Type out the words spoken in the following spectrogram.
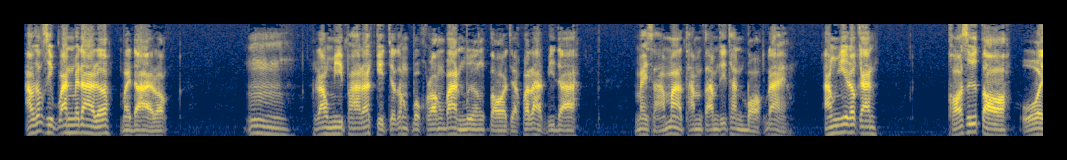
เอาสักสิบวันไม่ได้เหรอ ไม่ได้หรอก อืม เรามีภารกิจจะต้องปกครองบ้านเมืองต่อจากพระราชบิดา ไม่สามารถทำตามที่ท่านบอกได้ เอางี้แล้วกัน ขอซื้อต่อ โอ้ย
